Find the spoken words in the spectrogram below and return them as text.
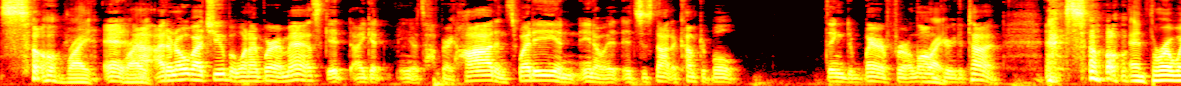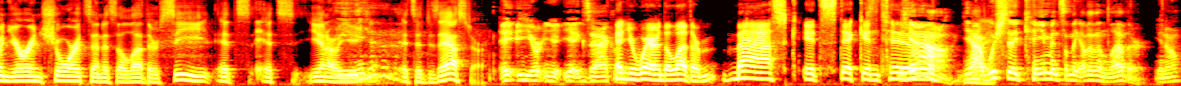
so, right. And right. I, I, don't know about you, but when I wear a mask, it, I get, you know, it's very hot and sweaty and, you know, it, it's just not a comfortable thing to wear for a long right. period of time. so and throw in urine shorts and it's a leather seat. It's it's you know you, yeah. it's a disaster. It, you're, you're, yeah, exactly. And you're wearing the leather mask. It's sticking too. Yeah, yeah. Right. I wish they came in something other than leather. You know,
